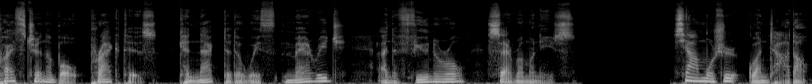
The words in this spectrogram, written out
（Questionable Practice Connected with Marriage and Funeral Ceremonies）。夏牧师观察到。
